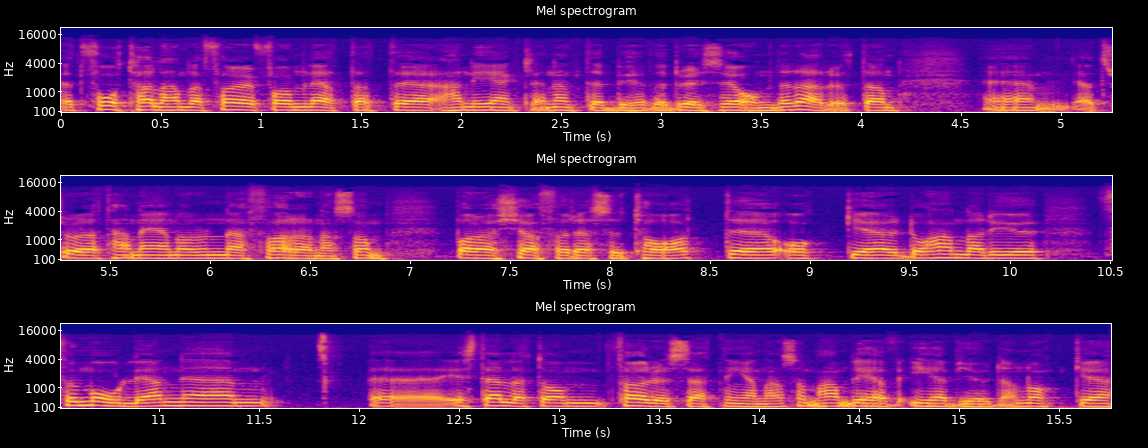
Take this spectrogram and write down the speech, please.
ett fåtal andra förare i Formel 1 att han egentligen inte behöver bry sig om det där utan jag tror att han är en av de där förarna som bara kör för resultat och då handlar det ju förmodligen Eh, istället om förutsättningarna som han blev erbjuden. Och eh,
